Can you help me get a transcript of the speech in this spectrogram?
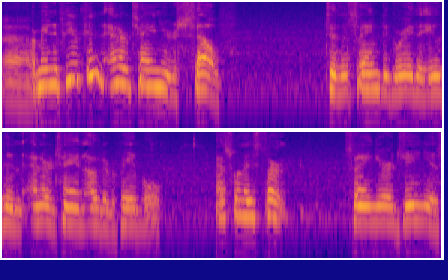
Um, I mean, if you can entertain yourself to the same degree that you can entertain other people, that's when they start saying you're a genius.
